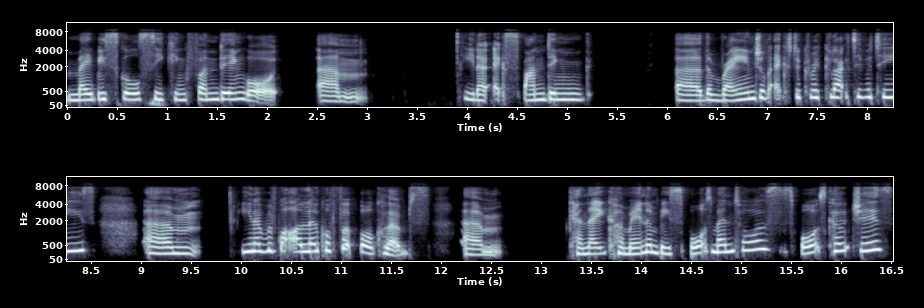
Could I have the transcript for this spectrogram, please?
maybe schools seeking funding or, um, you know, expanding uh, the range of extracurricular activities. Um, you know, we've got our local football clubs. Um, can they come in and be sports mentors, sports coaches?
